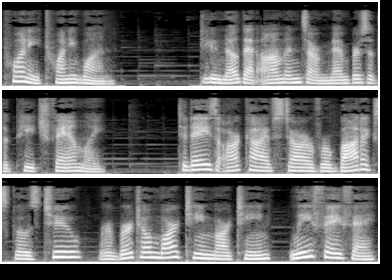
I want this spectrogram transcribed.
2021. Do you know that almonds are members of the peach family? Today's arXiv star of robotics goes to Roberto Martin Martin, Li Feifei,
